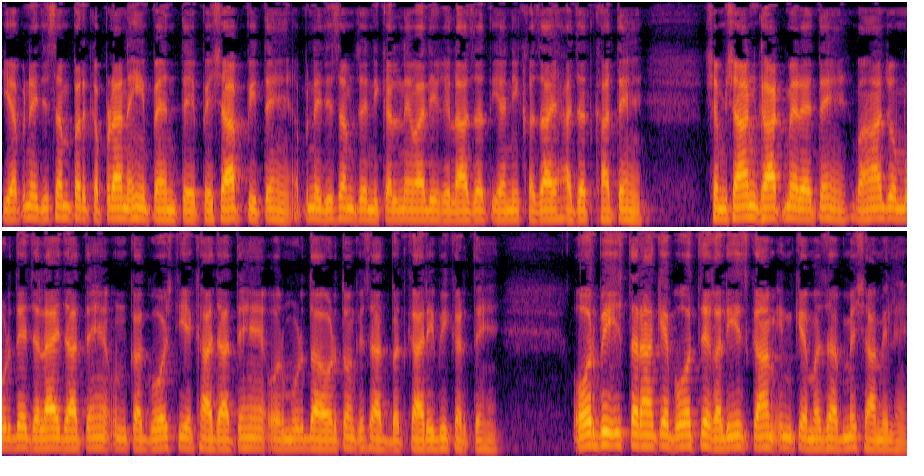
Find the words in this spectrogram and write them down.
یہ اپنے جسم پر کپڑا نہیں پہنتے، پیشاب پیتے ہیں، اپنے جسم سے نکلنے والی غلازت یعنی خزائے حاجت کھاتے ہیں۔ شمشان گھاٹ میں رہتے ہیں۔ وہاں جو مردے جلائے جاتے ہیں، ان کا گوشت یہ کھا جاتے ہیں اور مردہ عورتوں کے ساتھ بدکاری بھی کرتے ہیں۔ اور بھی اس طرح کے بہت سے غلیظ کام ان کے مذہب میں شامل ہیں۔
